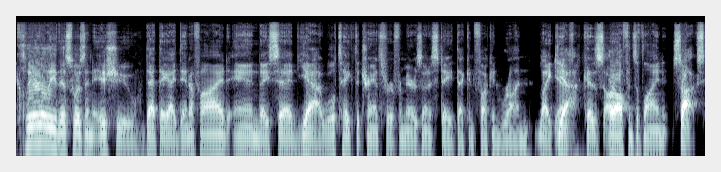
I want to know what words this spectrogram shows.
clearly this was an issue that they identified, and they said, "Yeah, we'll take the transfer from Arizona State that can fucking run." Like, yes. yeah, because our offensive line sucks,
